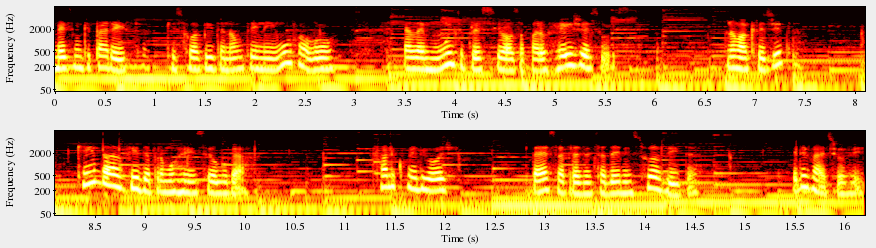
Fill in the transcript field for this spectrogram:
Mesmo que pareça que sua vida não tem nenhum valor, ela é muito preciosa para o Rei Jesus. Não acredita? Quem dá a vida para morrer em seu lugar? Fale com ele hoje. Peça a presença dele em sua vida. Ele vai te ouvir.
